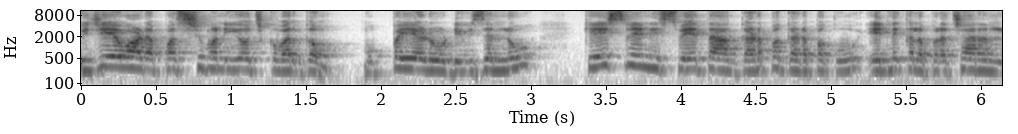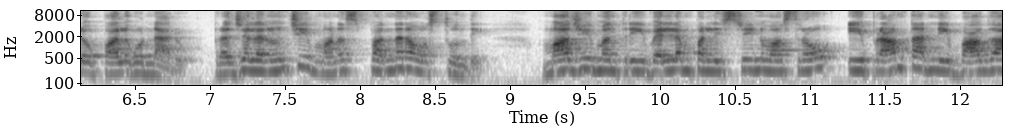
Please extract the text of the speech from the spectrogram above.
విజయవాడ పశ్చిమ నియోజకవర్గం ముప్పై ఏడో డివిజన్లో కేశినేని శ్వేత గడప గడపకు ఎన్నికల ప్రచారంలో పాల్గొన్నారు. ప్రజల నుంచి మనస్పందన వస్తుంది. మాజీ మంత్రి వెల్లంపల్లి శ్రీనివాసరావు ఈ ప్రాంతాన్ని బాగా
